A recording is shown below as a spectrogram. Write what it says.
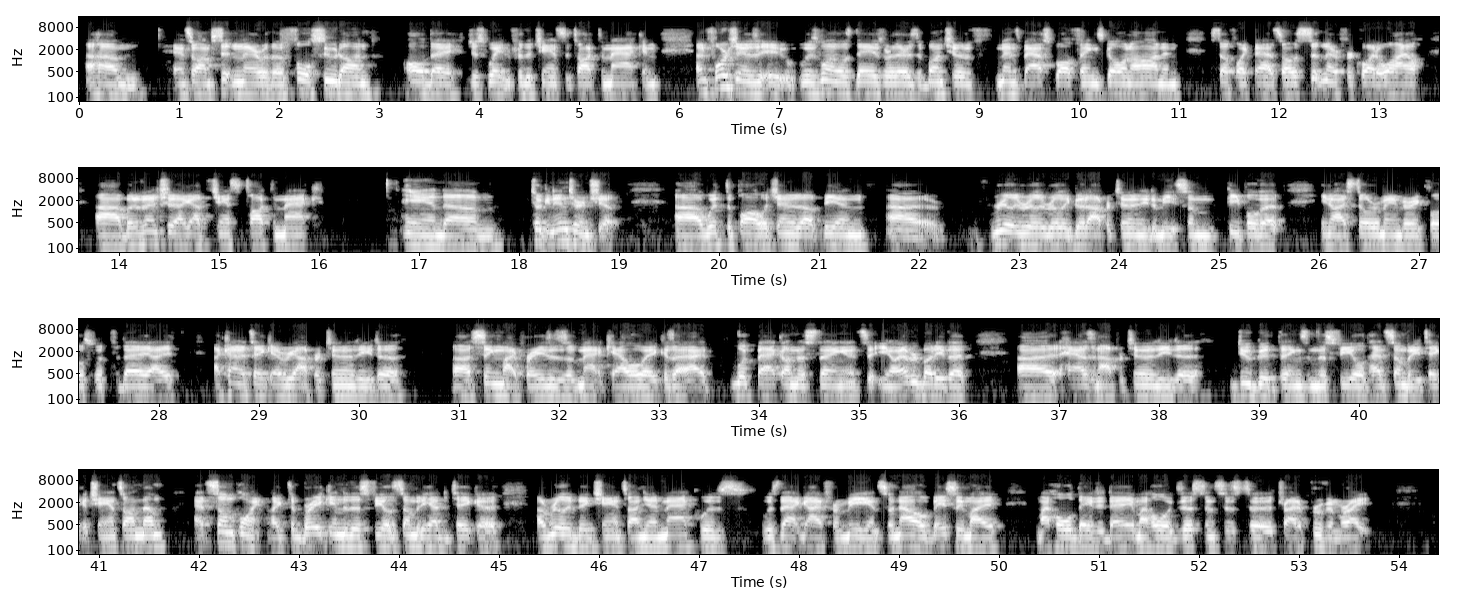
Um, and so I'm sitting there with a full suit on all day, just waiting for the chance to talk to Mac. And unfortunately, it was, it was one of those days where there was a bunch of men's basketball things going on and stuff like that. So I was sitting there for quite a while. Uh, but eventually, I got the chance to talk to Mac and um, took an internship uh, with DePaul, which ended up being uh, really, really, really good opportunity to meet some people that you know I still remain very close with today. I I kind of take every opportunity to uh, sing my praises of Matt Calloway because I, I look back on this thing and it's you know everybody that uh, has an opportunity to do good things in this field had somebody take a chance on them at some point like to break into this field somebody had to take a, a really big chance on you and mac was was that guy for me. And so now basically my my whole day to day my whole existence is to try to prove him right.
